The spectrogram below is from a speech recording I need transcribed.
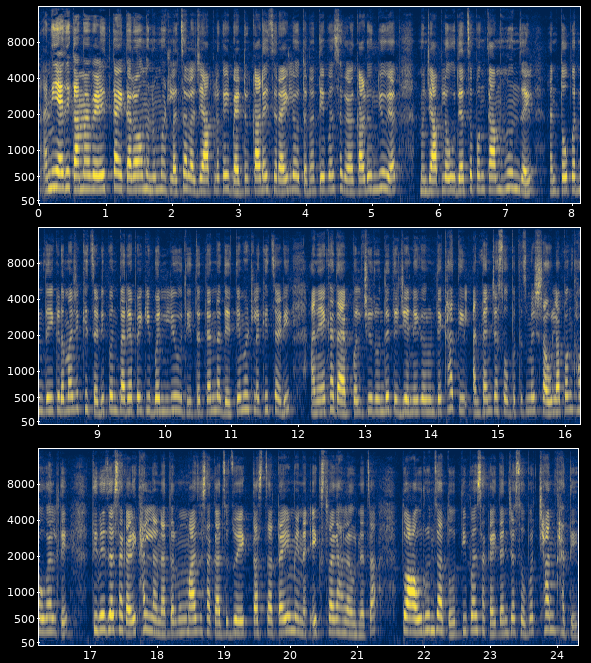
आणि या रिकाम्या वेळेत काय करावं म्हणून म्हटलं चला जे आपलं काही बॅटर काढायचं राहिलं होतं ना ते पण सगळं काढून घेऊयात. म्हणजे आपलं उद्याचं पण काम होऊन जाईल. आणि तोपर्यंत इकडं माझी खिचडी पण बऱ्यापैकी बनली होती तर त्यांना देते म्हटलं खिचडी. आणि एखादा ॲपल चिरून देते जेणेकरून ते खातील. आणि त्यांच्यासोबतच मी श्रवला पण खाऊ घालते. तिने जर सकाळी खाल्लं ना तर मग माझा सकाळचा जो एक तासचा टाईम आहे ना एक्स्ट्रा घालवण्याचा तो आवरून जातो. ती पण सकाळी त्यांच्यासोबत छान खाते.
